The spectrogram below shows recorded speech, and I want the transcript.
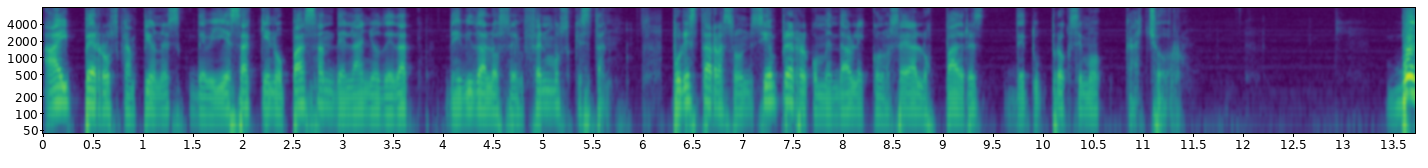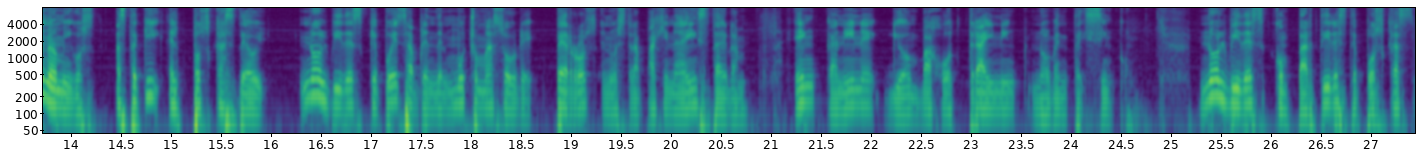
hay perros campeones de belleza que no pasan del año de edad debido a los enfermos que están. Por esta razón, siempre es recomendable conocer a los padres de tu próximo cachorro. Bueno amigos, hasta aquí el podcast de hoy. No olvides que puedes aprender mucho más sobre perros en nuestra página de Instagram en canine-training95. No olvides compartir este podcast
